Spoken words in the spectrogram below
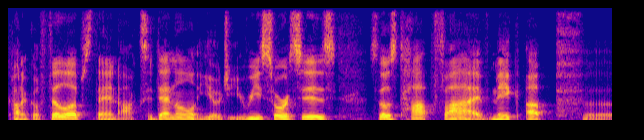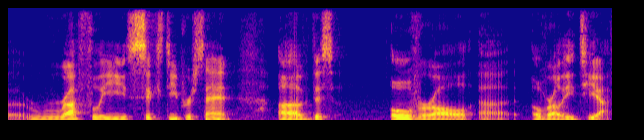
ConocoPhillips, then Occidental, EOG Resources, so those top five make up uh, roughly 60% of this overall uh, overall ETF.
